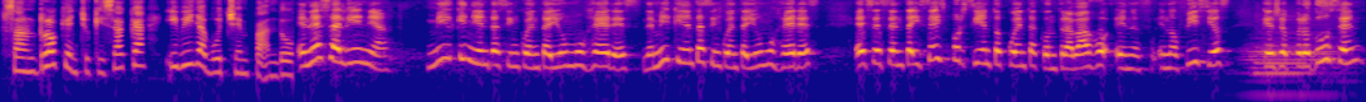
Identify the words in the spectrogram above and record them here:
San Roque en Chuquisaca y Villa Buche en Pando. En esa línea, 1.551 mujeres, de 1.551 mujeres, el 66% cuenta con trabajo en, en oficios que reproducen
